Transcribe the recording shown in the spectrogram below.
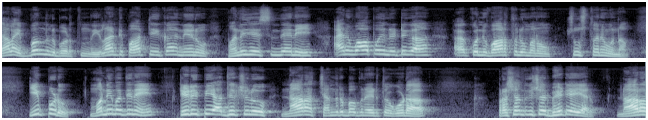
చాలా ఇబ్బందులు పడుతుంది. ఇలాంటి పార్టీగా నేను పనిచేసింది అని ఆయన వాపోయినట్టుగా కొన్ని వార్తలు మనం చూస్తూనే ఉన్నాం. ఇప్పుడు మొన్న మధ్యనే టీడీపీ అధ్యక్షులు నారా చంద్రబాబు నాయుడుతో కూడా ప్రశాంత్ కిషోర్ భేటీ అయ్యారు. నారా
